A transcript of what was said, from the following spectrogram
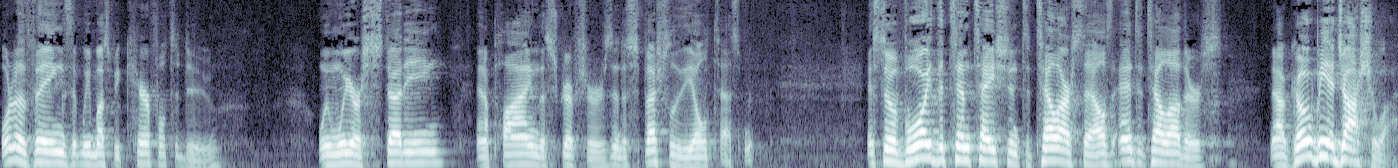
one of the things that we must be careful to do when we are studying and applying the scriptures, and especially the Old Testament, is to avoid the temptation to tell ourselves and to tell others, now go be a Joshua,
